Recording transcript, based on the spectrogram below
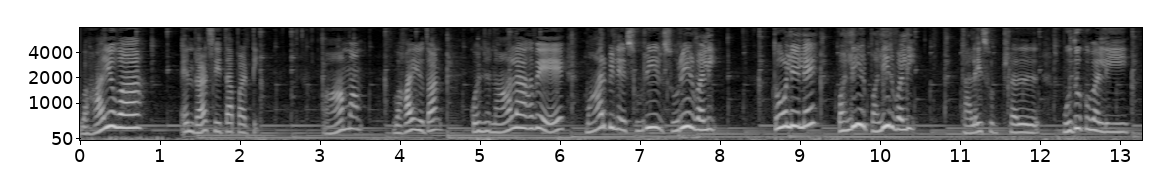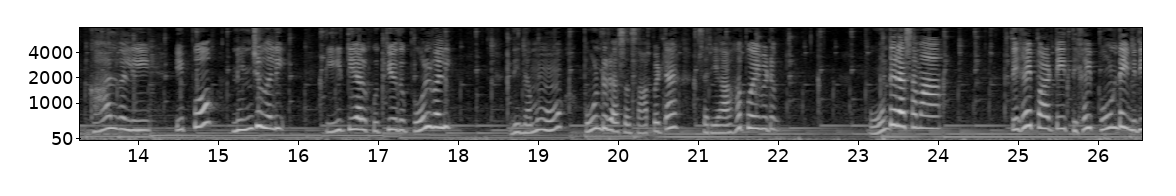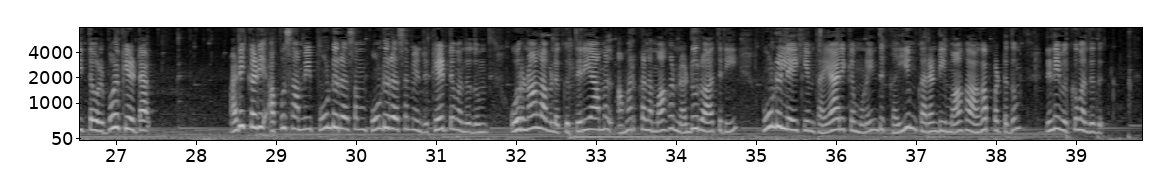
வாயுவா? என்றார் சீதா பாட்டி. ஆமாம் வாயுதான். கொஞ்ச நாளாகவே மார்பிலே சுரீர் சுரீர் வலி. தோளிலே பளிர் பளிர் வலி. தலை சுற்றல் முதுகு வலி கால் வலி இப்போ நெஞ்சு வலி. ஈட்டியால் குத்தியது போல் வலி. தினமும் பூண்டு ரசம் சாப்பிட்ட சரியாக போய்விடும். பூண்டு ரசமா? திகைப்பாட்டி திகை பூண்டை மிதித்தவள் போல் கேட்டாள். அடிக்கடி அப்புசாமி பூண்டு ரசம் பூண்டு ரசம் என்று கேட்டு வந்ததும் ஒரு நாள் அவளுக்கு தெரியாமல் அமர்க்கலமாக நடு ராத்திரி பூண்டு லேகியம் தயாரிக்க முனைந்து கையும் கரண்டியுமாக அகப்பட்டதும் நினைவுக்கு வந்தது.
